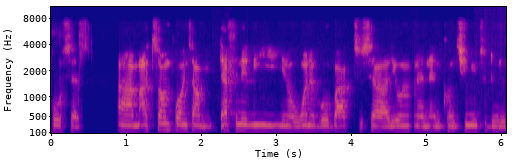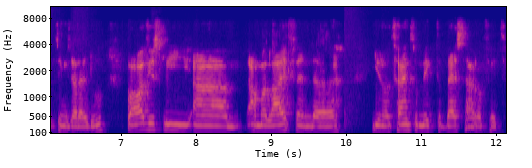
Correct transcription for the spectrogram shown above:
process. Um, at some point, I'm definitely, you know, want to go back to Sierra Leone and, and continue to do the things that I do. But obviously, um, I'm alive and, uh, you know, trying to make the best out of it.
